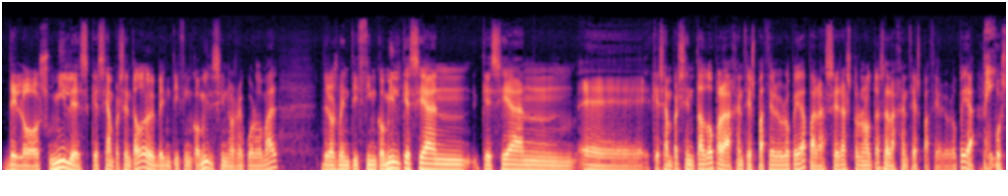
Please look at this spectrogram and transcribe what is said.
de los miles que se han presentado, de 25.000, si no recuerdo mal, de los 25.000 que se han que se han eh, que se han presentado para la Agencia Espacial Europea para ser astronautas de la Agencia Espacial Europea. 25.000. Pues,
